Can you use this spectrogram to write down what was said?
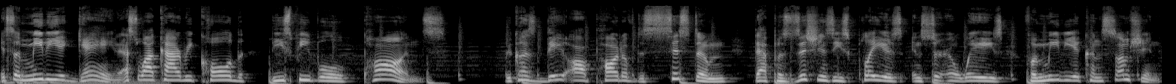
It's a media game. That's why Kyrie called these people pawns because they are part of the system that positions these players in certain ways for media consumption.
